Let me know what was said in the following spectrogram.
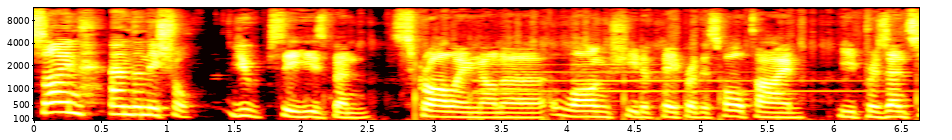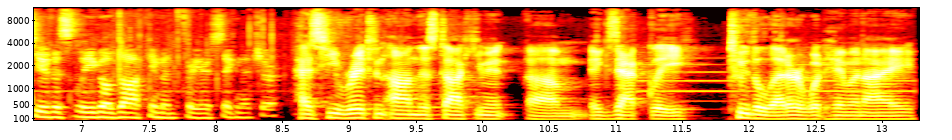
Sign and initial. You see he's been scrawling on a long sheet of paper this whole time. He presents you this legal document for your signature. Has he written on this document um, exactly to the letter what him and I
